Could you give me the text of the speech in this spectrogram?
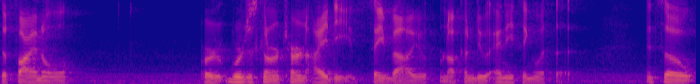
the final, or we're just going to return ID, the same value. We're not going to do anything with it. And so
